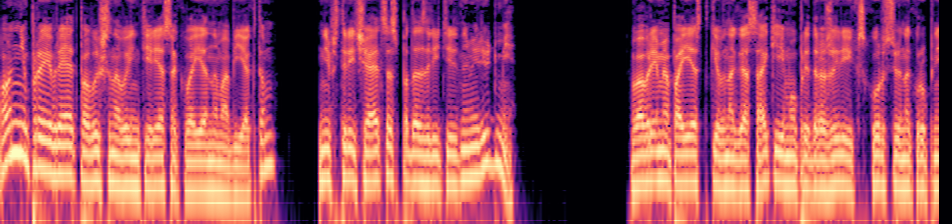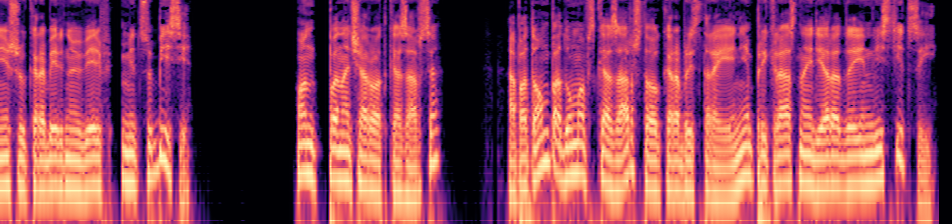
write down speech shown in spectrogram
Он не проявляет повышенного интереса к военным объектам, не встречается с подозрительными людьми. Во время поездки в Нагасаки ему предложили экскурсию на крупнейшую корабельную верфь Митсубиси. Он поначалу отказался, а потом, подумав, сказал, что кораблестроение – прекрасное дело для инвестиций,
